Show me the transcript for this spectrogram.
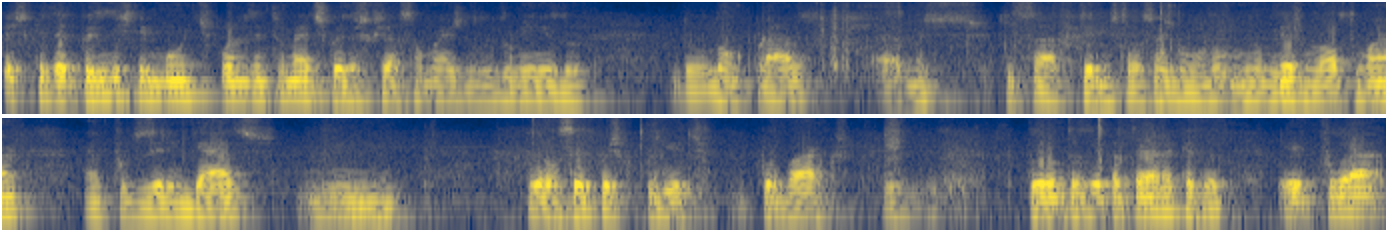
Quer dizer, depois existem muitos planos intermédios, coisas que já são mais do domínio do, do longo prazo, uh, mas quiçá ter instalações no, no, mesmo no alto mar, a produzirem gases, que poderão ser depois recolhidos por barcos que, poderão trazer para a terra, quer dizer, poderá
